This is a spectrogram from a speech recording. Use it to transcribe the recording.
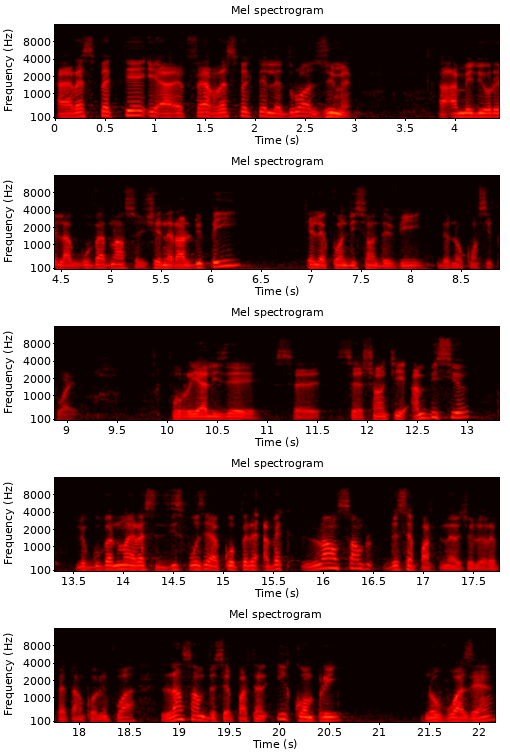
à respecter et à faire respecter les droits humains, à améliorer la gouvernance générale du pays et les conditions de vie de nos concitoyens. Pour réaliser ces, ces chantiers ambitieux, le gouvernement reste disposé à coopérer avec l'ensemble de ses partenaires, je le répète encore une fois, l'ensemble de ses partenaires, y compris nos voisins,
